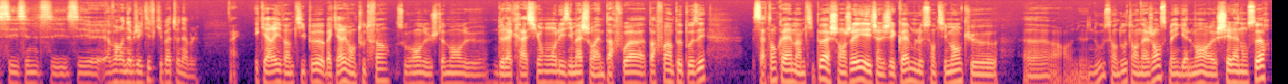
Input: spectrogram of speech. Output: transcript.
c'est avoir un objectif qui n'est pas tenable. Et qui arrive un petit peu, bah, qui arrive en toute fin, souvent justement de, de, la création. Les images sont même parfois, parfois un peu posées. Ça tend quand même un petit peu à changer et j'ai quand même le sentiment que nous, sans doute en agence, mais également euh, chez l'annonceur,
